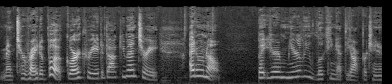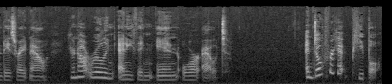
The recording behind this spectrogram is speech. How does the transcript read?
meant to write a book or create a documentary. I don't know. But you're merely looking at the opportunities right now. You're not ruling anything in or out. And don't forget people.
